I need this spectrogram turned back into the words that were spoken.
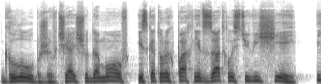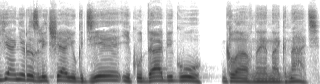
глубже, в чащу домов, из которых пахнет затхлостью вещей. Я не различаю, где и куда бегу. Главное — нагнать,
